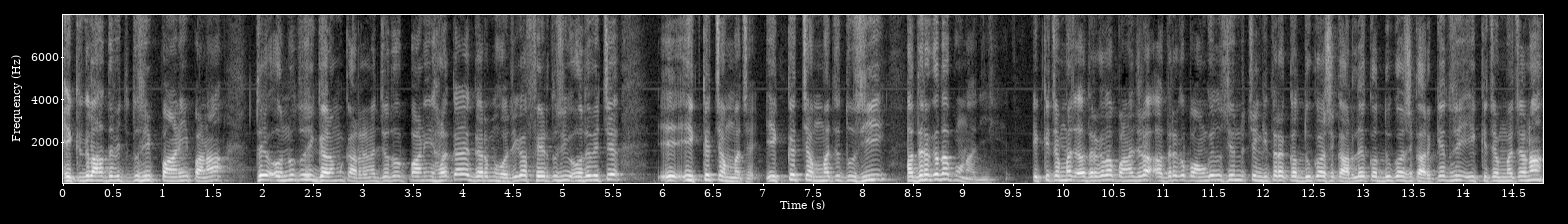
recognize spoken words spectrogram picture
ਇੱਕ ਗਲਾਸ ਦੇ ਵਿੱਚ ਤੁਸੀਂ ਪਾਣੀ ਪਾਣਾ ਤੇ ਉਹਨੂੰ ਤੁਸੀਂ ਗਰਮ ਕਰ ਲੈਣਾ। ਜਦੋਂ ਪਾਣੀ ਹਲਕਾ ਜਿਹਾ ਗਰਮ ਹੋ ਜਾਏਗਾ, ਫਿਰ ਤੁਸੀਂ ਉਹਦੇ ਵਿੱਚ ਇ- ਇੱਕ ਚਮਚ ਇੱਕ ਚਮਚ ਤੁਸੀਂ ਅਦਰਕ ਦਾ ਪਾਉਣਾ ਜੀ। ਇੱਕ ਚਮਚ ਅਦਰਕ ਦਾ ਪਾਣਾ, ਜਿਹੜਾ ਅਦਰਕ ਪਾਓਗੇ ਤੁਸੀਂ ਉਹਨੂੰ ਚੰਗੀ ਤਰ੍ਹਾਂ ਕੱਦੂਕਸ਼ ਕਰ ਲਿਓ, ਕੱਦੂਕਸ਼ ਕਰਕੇ ਤੁਸੀਂ ਇੱਕ ਚਮਚ ਆ ਨਾ,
